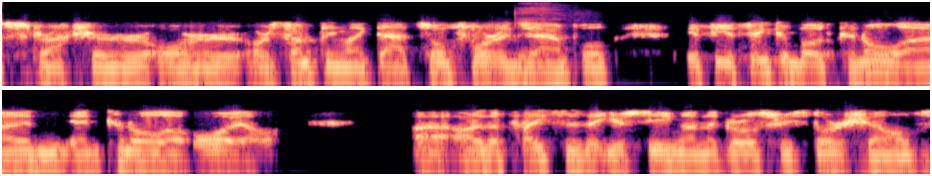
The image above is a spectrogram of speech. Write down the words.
structure or, or something like that? So for example, if you think about canola and, and canola oil, uh, are the prices that you're seeing on the grocery store shelves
